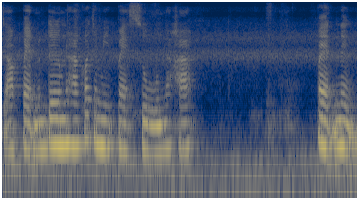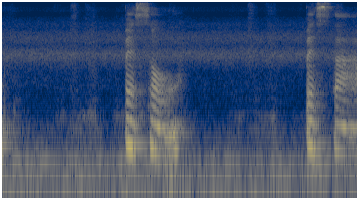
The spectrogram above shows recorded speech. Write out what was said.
จะเอา8เหมือนเดิมนะคะ ก็จะมี 80 นะคะ แปดหนึ่งแปดสองแปดสาม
